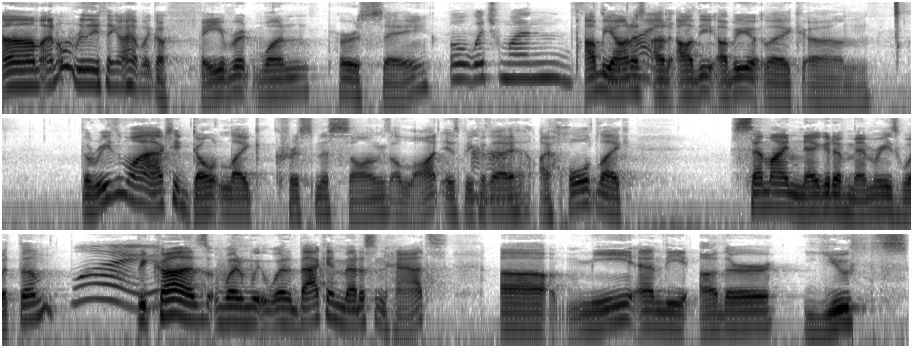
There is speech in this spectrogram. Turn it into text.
Um, I don't really think I have like a favorite one per se. Well, which ones? I'll be honest. like? I'll, I'll be. I'll be like. Um, the reason why I actually don't like Christmas songs a lot is because Uh-huh. I I hold like semi negative memories with them. Why? Because when we when back in Medicine Hats, uh, me and the other youths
